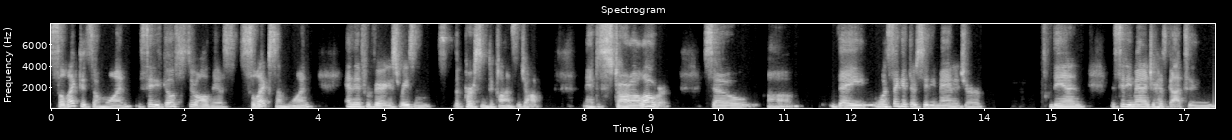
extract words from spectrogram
selected someone, the city goes through all this, selects someone, and then for various reasons, the person declines the job. They have to start all over. So um, they once they get their city manager, then the city manager has got to,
